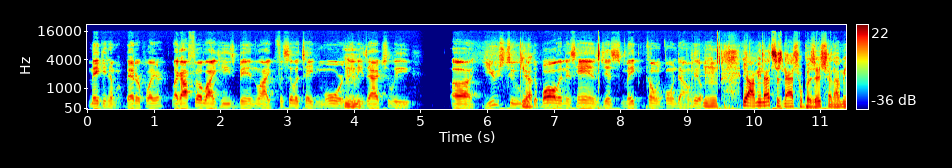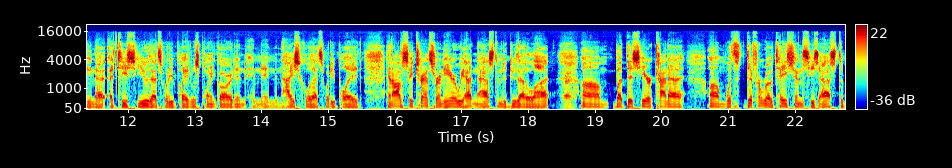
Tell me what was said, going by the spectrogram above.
making him a better player? Like I feel like he's been like facilitating more than he's actually uh, used to Mm-hmm. Yeah. with the ball in his hands, just make going, going downhill. Yeah, I mean that's his natural position. I mean at, at TCU that's what he played was point guard, and, and, and in high school that's what he played. And obviously transferring here, we hadn't asked him to do that a lot. Right. Um, but this year, kind of um, with different rotations, he's asked to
